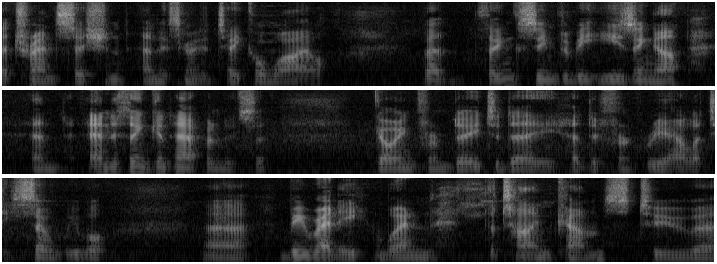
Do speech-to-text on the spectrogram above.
a transition and it's going to take a while, but things seem to be easing up and anything can happen. It's a, going from day to day, a different reality. So we will uh, be ready when the time comes to, uh,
